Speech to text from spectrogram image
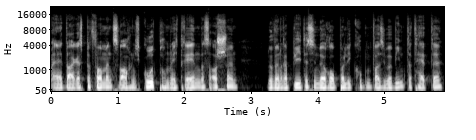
eine Tagesperformance, war auch nicht gut, brauchen wir nicht reden, das Ausschauen. Nur wenn Rapid es in der Europa League Gruppenphase überwintert hätte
